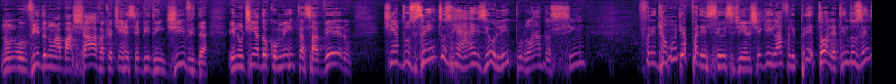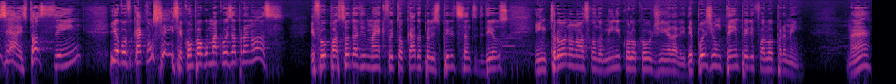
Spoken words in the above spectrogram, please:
não, o vidro não abaixava, que eu tinha recebido em dívida, e não tinha documento a saveiro. Tinha 200 reais, eu olhei para o lado assim, falei, da onde apareceu esse dinheiro? Cheguei lá, falei, preto, olha, tem 200 reais, estou sem, e eu vou ficar com 100, você compra alguma coisa para nós. E foi o pastor Davi Maia que foi tocado pelo Espírito Santo de Deus, entrou no nosso condomínio e colocou o dinheiro ali. Depois de um tempo ele falou para mim, né?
